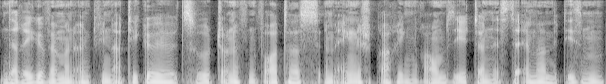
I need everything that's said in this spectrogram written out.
in der Regel, wenn man irgendwie einen Artikel zu Jonathan Waters im englischsprachigen Raum sieht, dann ist er immer mit diesem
